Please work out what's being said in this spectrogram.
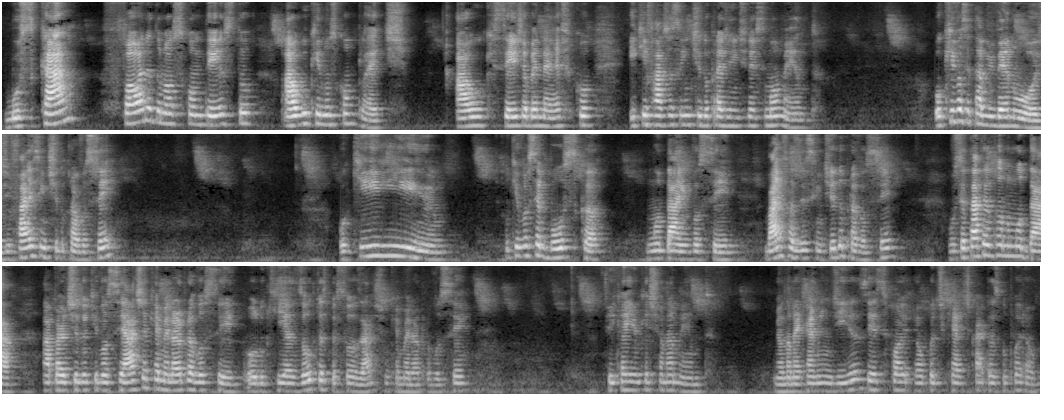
buscar fora do nosso contexto algo que nos complete, algo que seja benéfico e que faça sentido pra gente nesse momento. O que você tá vivendo hoje faz sentido para você? O que o que você busca mudar em você vai fazer sentido para você? Você tá tentando mudar a partir do que você acha que é melhor para você ou do que as outras pessoas acham que é melhor para você? Fica aí o questionamento. Meu nome é Carmen Dias e esse é o podcast Cartas no Porão.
